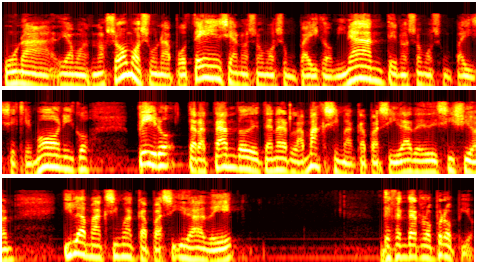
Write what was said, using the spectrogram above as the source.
una, digamos, no somos una potencia, no somos un país dominante, no somos un país hegemónico, pero tratando de tener la máxima capacidad de decisión y la máxima capacidad de defender lo propio,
